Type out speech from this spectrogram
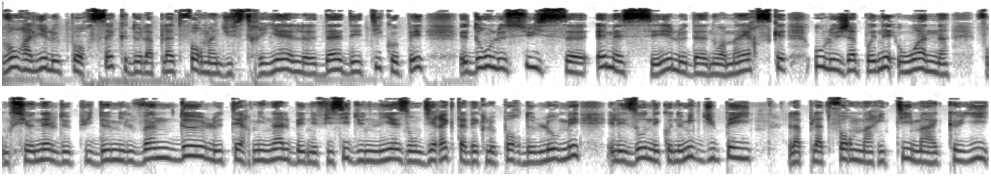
vont rallier le port sec de la plateforme industrielle d'Adetikopé, dont le Suisse MSC, le danois Maersk ou le japonais One. Fonctionnel depuis 2022, le terminal bénéficie d'une liaison directe avec le port de Lomé et les zones économiques du pays. La plateforme maritime a accueilli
